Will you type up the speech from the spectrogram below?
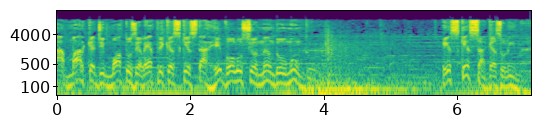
A marca de motos elétricas que está revolucionando o mundo. Esqueça a gasolina.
